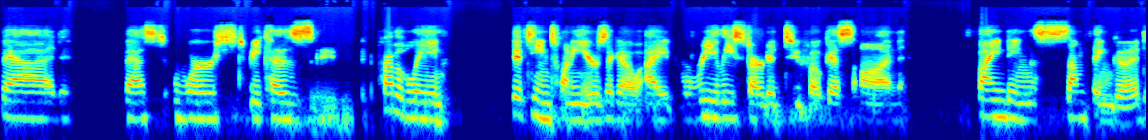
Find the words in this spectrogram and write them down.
bad, best, worst, because probably 15, 20 years ago, I really started to focus on finding something good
